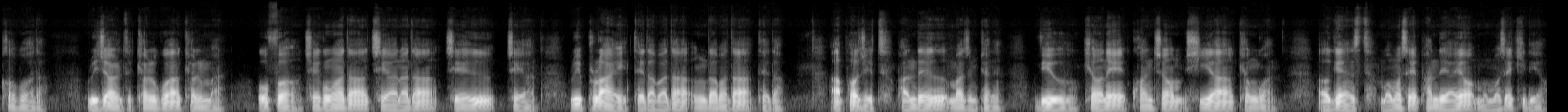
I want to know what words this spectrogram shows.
거부하다 result 결과 결말. offer 제공하다 제안하다 제의 제안. reply 대답하다 응답하다 대답. opposite 반대의 맞은편은 view 견해 관점 시야 경관. against 뭐뭇에 반대하여 뭐뭇에 기대어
